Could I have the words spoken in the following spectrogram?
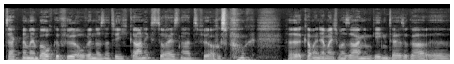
sagt mir mein Bauchgefühl, auch wenn das natürlich gar nichts zu heißen hat für Augsburg, äh, kann man ja manchmal sagen, im Gegenteil sogar, äh,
